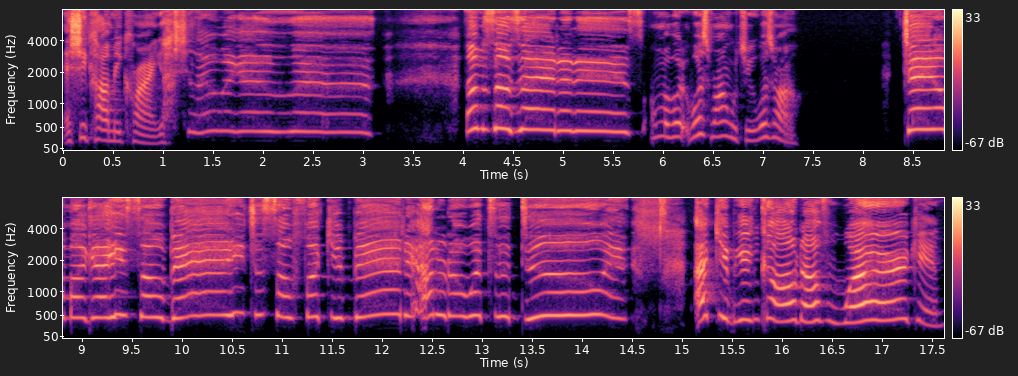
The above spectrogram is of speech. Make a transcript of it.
And she called me crying. Y'all, she like, oh my God, I'm so tired of this. I'm like, what, what's wrong with you? What's wrong? Jade, oh my God, he's so bad. He's just so fucking bad. And I don't know what to do. And I keep getting called off work. And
